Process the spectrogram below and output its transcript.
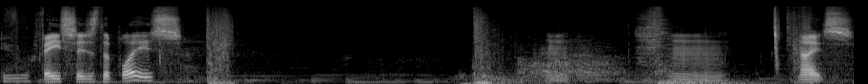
do. Face is the place. Hmm. Hmm. Nice.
